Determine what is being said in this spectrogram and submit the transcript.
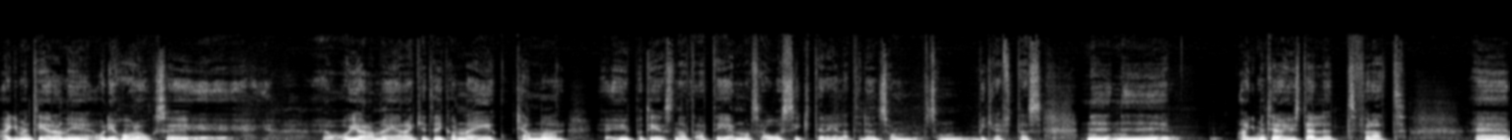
argumenterar ni, och det har också eh, att göra med er kritik av den här ekokammarhypotesen, att, att det är en massa åsikter hela tiden som, som bekräftas. Ni, ni argumenterar ju istället för att eh,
